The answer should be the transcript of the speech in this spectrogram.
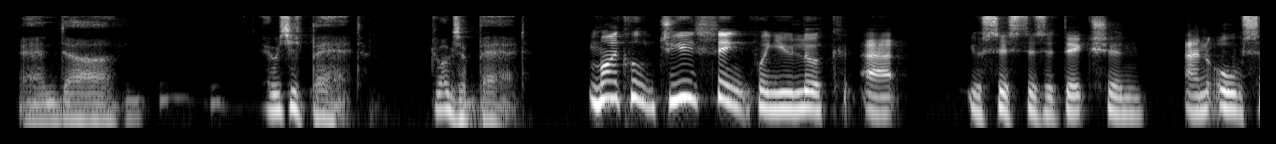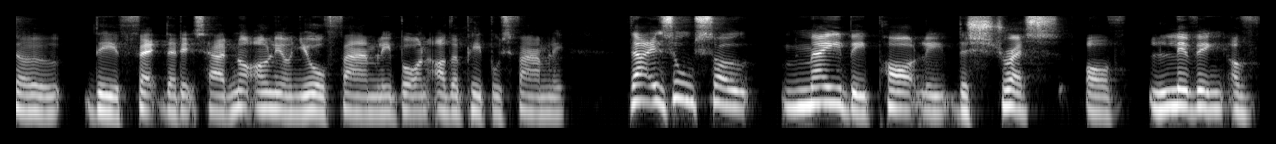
And uh, it was just bad. Drugs are bad. Michael, do you think when you look at your sister's addiction and also the effect that it's had not only on your family but on other people's family, that is also maybe partly the stress of living, of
